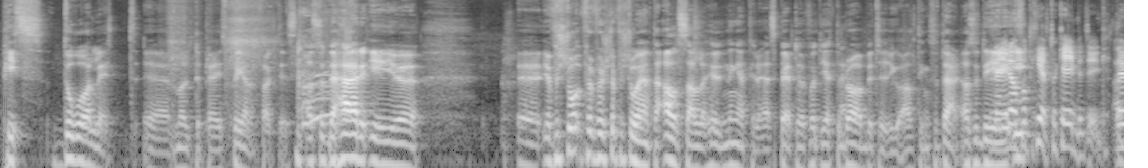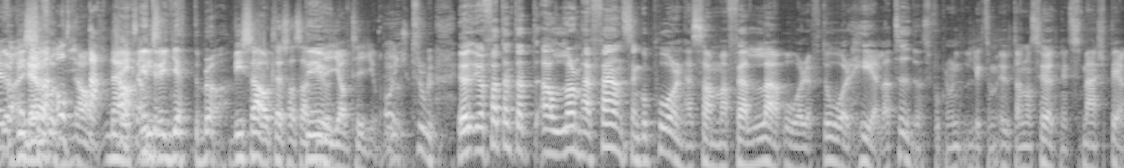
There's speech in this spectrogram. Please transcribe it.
pissdåligt eh, multiplayer-spel faktiskt. Alltså det här är ju... Eh, jag förstår, för det första förstår jag inte alls alla hyllningar till det här spelet. Jag har fått jättebra betyg och allting sånt där. Alltså det är... Nej, du har i- fått helt okej betyg. Det var, vissa det har var fått- åtta. ja, nej, liksom. Är inte det jättebra? Vissa outlets har satt Det är ju- 9 av 10. Oj. Otroligt. Jag, jag fattar inte att alla de här fansen går på den här samma fälla år efter år hela tiden så fort de liksom utannonserar ett nytt Smash-spel.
